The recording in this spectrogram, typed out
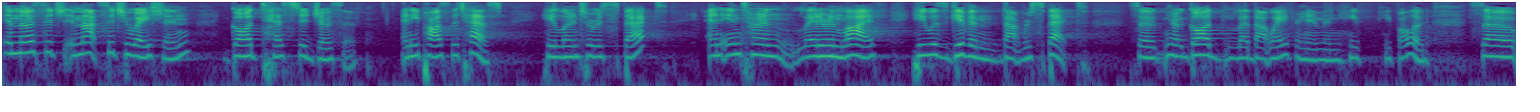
in those situ- in that situation, God tested Joseph, and he passed the test. He learned to respect, and in turn, later in life, he was given that respect. So, you know, God led that way for him, and he he followed. So,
